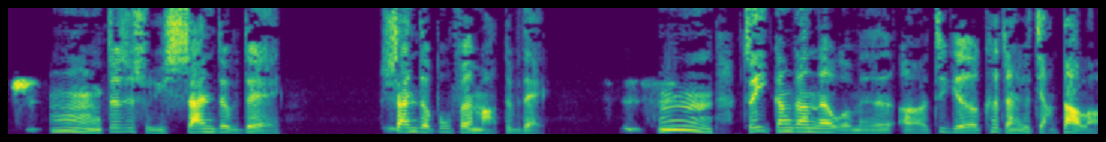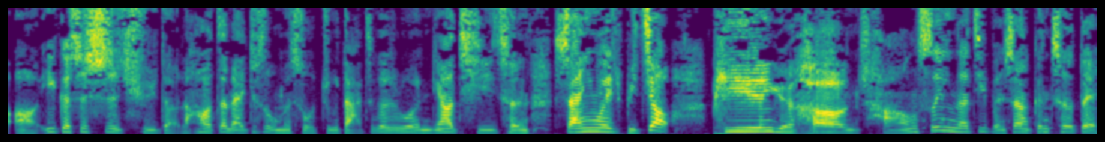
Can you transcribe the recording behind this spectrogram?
制。嗯，这是属于山，对不对？山的部分嘛，对不对？是是，嗯，所以刚刚呢，我们呃这个课长有讲到了啊，一个是市区的，然后再来就是我们所主打这个，如果你要骑乘山，因为比较偏远很长，所以呢，基本上跟车队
